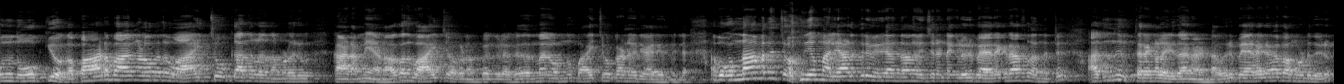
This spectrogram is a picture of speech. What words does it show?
ഒന്ന് നോക്കി നോക്കാം. പാഠഭാഗങ്ങളൊക്കെ ഒന്ന് വായിച്ചു നോക്കുക എന്നുള്ളത് നമ്മുടെ ഒരു കടമയാണ്. അതൊക്കെ ഒന്ന് വായിച്ചു നോക്കണം എപ്പോഴെങ്കിലുമൊക്കെ. എന്നാലും ഒന്നും വായിച്ചു നോക്കാൻ ഒരു കാര്യമൊന്നുമില്ല. അപ്പോൾ ഒന്നാമത്തെ ചോദ്യം മലയാളത്തിൽ വരിക എന്താണെന്ന് വെച്ചിട്ടുണ്ടെങ്കിൽ ഒരു പാരഗ്രാഫ് തന്നിട്ട് അതിൽ നിന്ന് ഉത്തരങ്ങൾ എഴുതാനുണ്ടാവും ഒരു പാരഗ്രാഫ് അങ്ങോട്ട് തരും.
